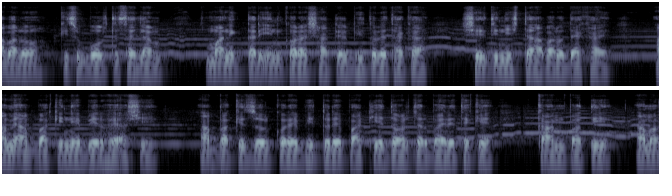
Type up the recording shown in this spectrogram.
আবারও কিছু বলতে চাইলাম। মানিক তার ইন করা শার্টের ভিতরে থাকা সেই জিনিসটা আবারও দেখায়। আমি আব্বাকে নিয়ে বের হয়ে আসি। আব্বাকে জোর করে ভিতরে পাঠিয়ে দরজার বাইরে থেকে, কান পাতি, আমার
